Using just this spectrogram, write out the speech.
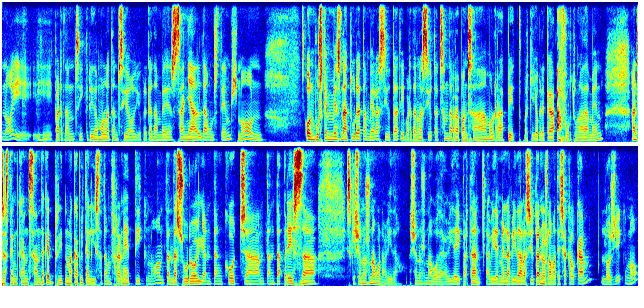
no? I, i per tant sí, crida molt l'atenció jo crec que també és senyal d'uns temps no? on, on busquem més natura també a la ciutat i per tant les ciutats s'han de repensar molt ràpid perquè jo crec que afortunadament ens estem cansant d'aquest ritme capitalista tan frenètic, no? amb tant de soroll, amb tant cotxe, amb tanta pressa és que això no és una bona vida, això no és una bona vida i per tant, evidentment la vida a la ciutat no és la mateixa que al camp, lògic, no?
